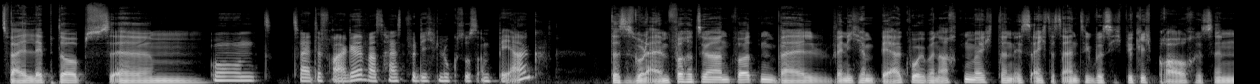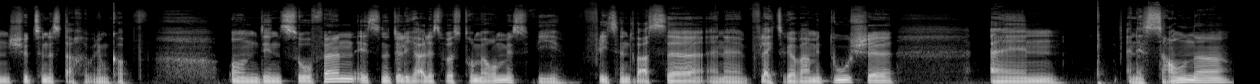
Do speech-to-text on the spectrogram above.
zwei Laptops. Ähm. Und zweite Frage, was heißt für dich Luxus am Berg? Das ist wohl einfacher zu antworten, weil wenn ich am Berg wo übernachten möchte, dann ist eigentlich das Einzige, was ich wirklich brauche, ist ein schützendes Dach über dem Kopf. Und insofern ist natürlich alles, was drumherum ist, wie fließend Wasser, eine vielleicht sogar warme Dusche, ein, eine Sauna,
